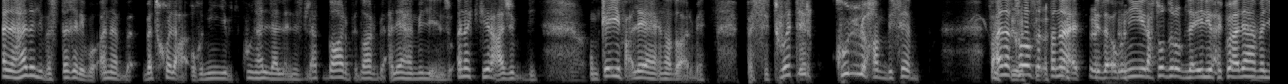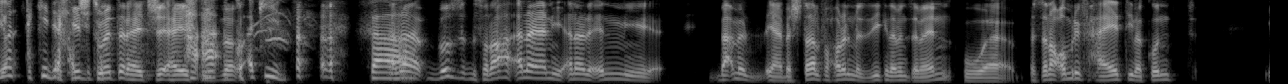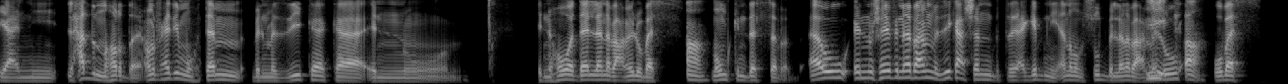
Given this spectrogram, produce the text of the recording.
أنا هذا اللي بستغربه. أنا بدخل على أغنية بتكون هلأ نزلت ضاربة ضاربة عليها مليونز وأنا كثير عاجبني ومكيف عليها إنها ضاربة. بس تويتر كله عم بسب. فأنا خلص اقتنعت. إذا أغنية رح تضرب لإلي وحيكون عليها مليون أكيد رح أكيد تويتر هيتش ه- هيش ه- أكيد. ف أنا بص بصراحة أنا يعني أنا لأني بعمل يعني بشتغل في حوار المزيكا ده من زمان و... بس أنا عمري في حياتي ما كنت يعني لحد النهارده عمري في حياتي مهتم بالمزيكا كإنه إن هو ده اللي أنا بعمله بس آه. ممكن ده السبب أو إنه شايف إن أنا بعمل مزيكا عشان بتعجبني أنا مبسوط باللي أنا بعمله آه. وبس.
